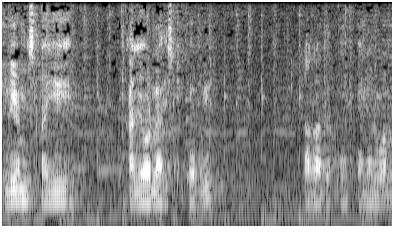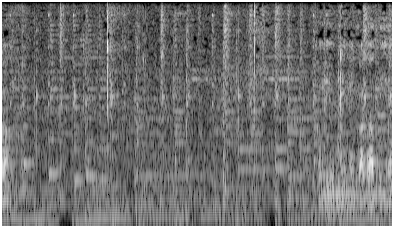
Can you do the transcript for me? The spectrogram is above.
चलिए हम इसका ये आगे वाला स्टिकर भी लगा देते हैं पैनल वाला। तो ये मैंने लगा दिया।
